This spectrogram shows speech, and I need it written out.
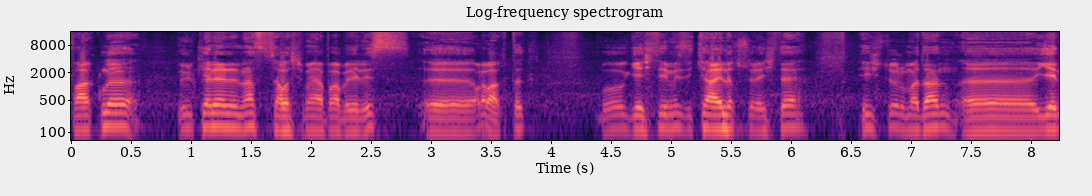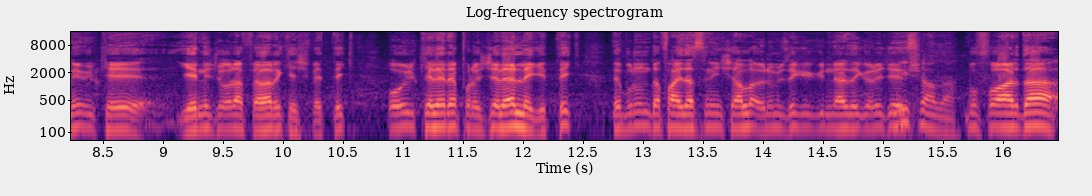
farklı ülkelerle nasıl çalışma yapabiliriz e, ona baktık. Bu geçtiğimiz iki aylık süreçte hiç durmadan e, yeni ülkeyi, yeni coğrafyaları keşfettik. O ülkelere projelerle gittik ve bunun da faydasını inşallah önümüzdeki günlerde göreceğiz. İnşallah. Bu fuarda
